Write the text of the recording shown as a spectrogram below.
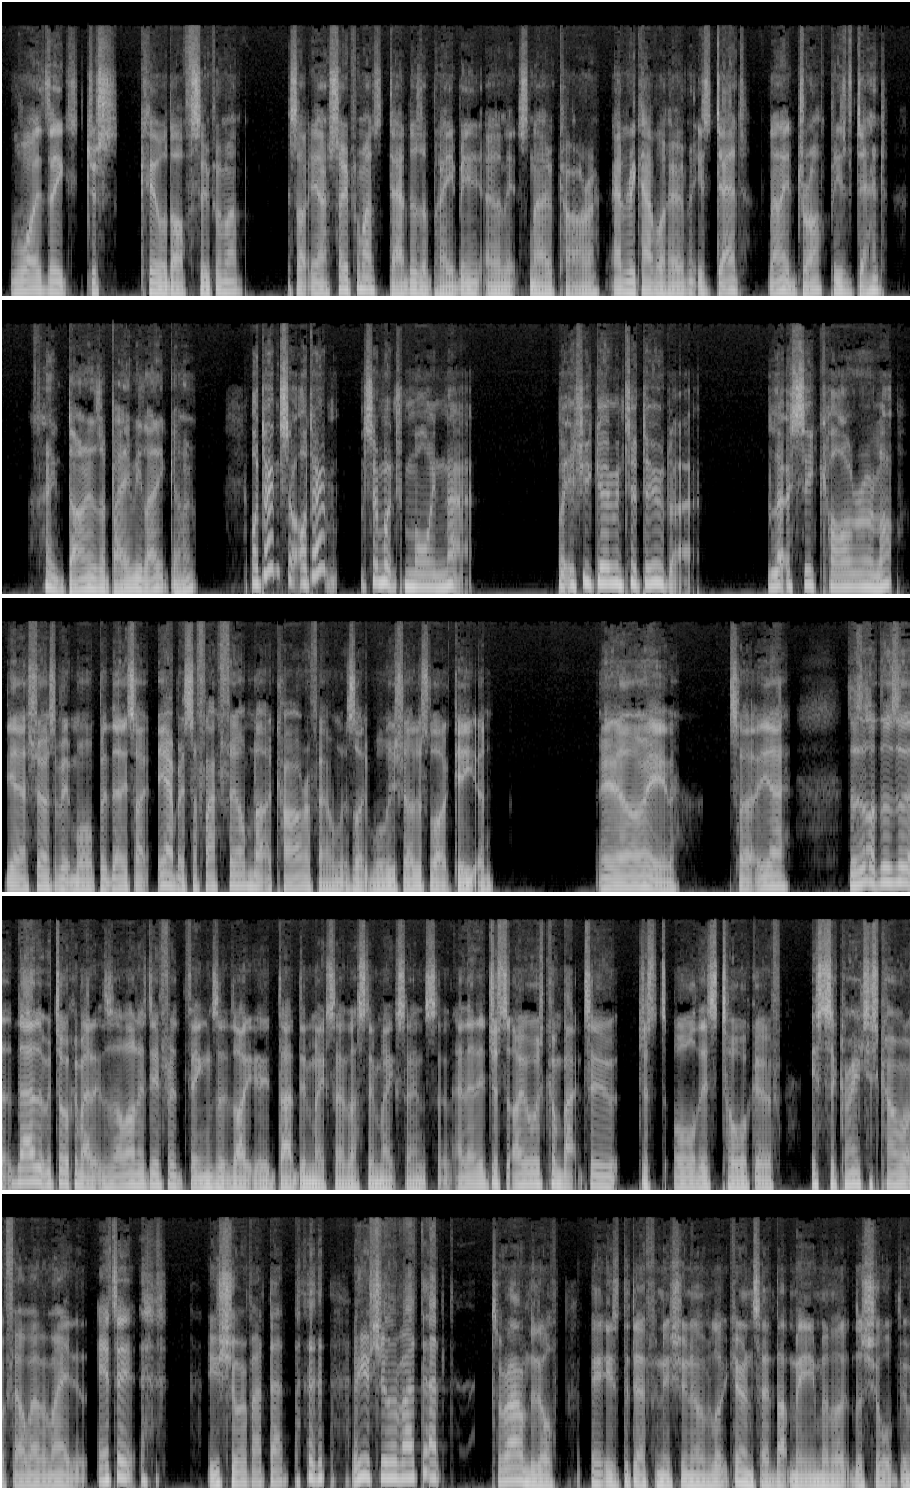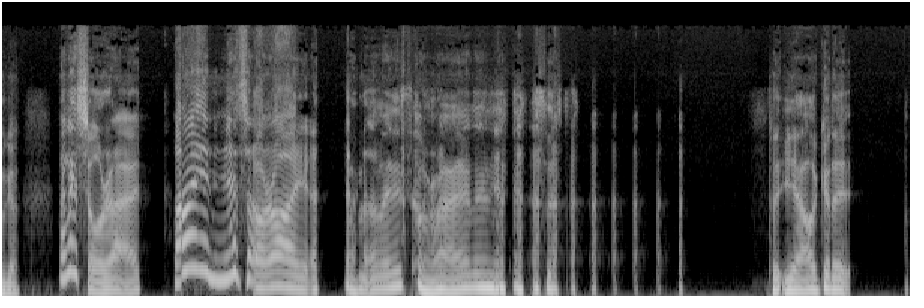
why they just killed off Superman. It's like, yeah, Superman's dead as a baby, and it's now Kara. Henry Cavill here is dead. Let it drop. He's dead. Dying as a baby. Let it go. I don't so I don't so much mind that, but if you're going to do that, let us see Kara a lot. Yeah, show us a bit more. But then it's like, yeah, but it's a Flash film, not a Kara film. It's like, well, you showed us a lot of Keaton. You know what I mean? So yeah, there's a, there's a now that we're talking about it, there's a lot of different things that like that didn't make sense, that didn't make sense, and then it just I always come back to just all this talk of it's the greatest comic film ever made. Is it? Are you sure about that? Are you sure about that? To round it up, it is the definition of like Kieran said that meme and like, the short people go, well, it's all right. I mean, it's all right. I mean, it's all right. but yeah, I got it.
